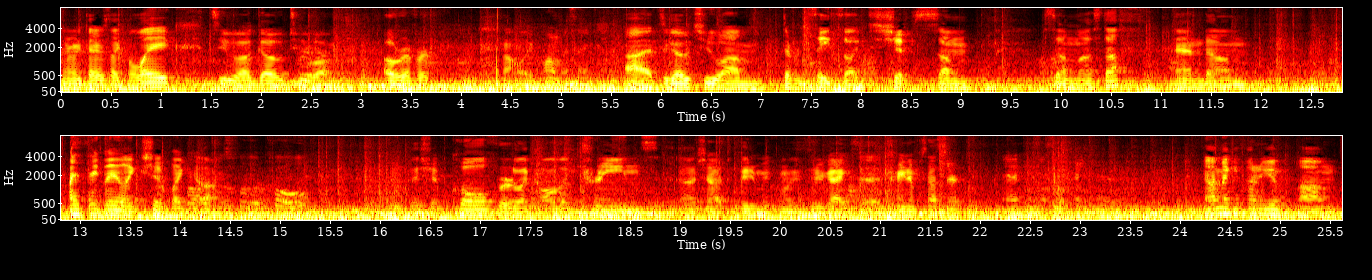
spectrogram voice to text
And right there's like the lake to uh, go to um, oh river, not lake. What am I saying? Uh, to go to um, different states to like ship some some uh, stuff, and um, I think they like ship like uh, full of coal. they ship coal for like all the trains. Uh, shout out to Video Maker 183 guy. He's a train obsessor, and he's also a train nerd. Now I'm making fun of you. Um,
